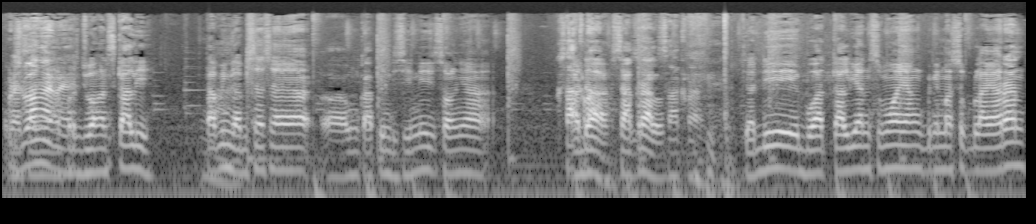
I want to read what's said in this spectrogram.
Perjuangan ya? perjuangan sekali. Tapi nggak bisa saya uh, ungkapin di sini soalnya ada sakral. Sakral. Jadi buat kalian semua yang pengen masuk pelayaran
